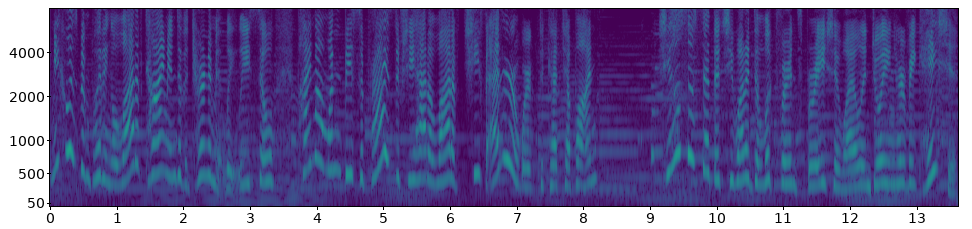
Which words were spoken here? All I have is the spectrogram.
Miko has been putting a lot of time into the tournament lately, so Paimon wouldn't be surprised if she had a lot of chief editor work to catch up on. She also said that she wanted to look for inspiration while enjoying her vacation.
